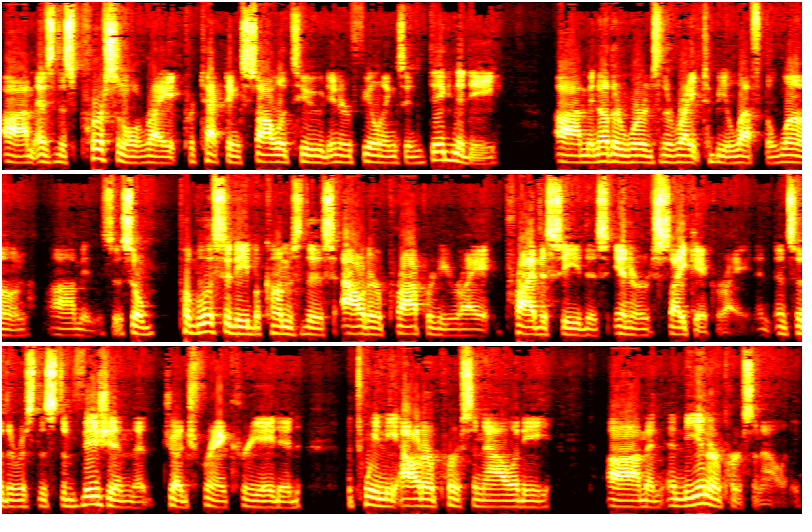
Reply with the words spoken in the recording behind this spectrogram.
um, as this personal right protecting solitude, inner feelings, and dignity. Um, in other words, the right to be left alone. Um, so, so, publicity becomes this outer property right, privacy, this inner psychic right. And, and so there was this division that Judge Frank created between the outer personality um, and, and the inner personality.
